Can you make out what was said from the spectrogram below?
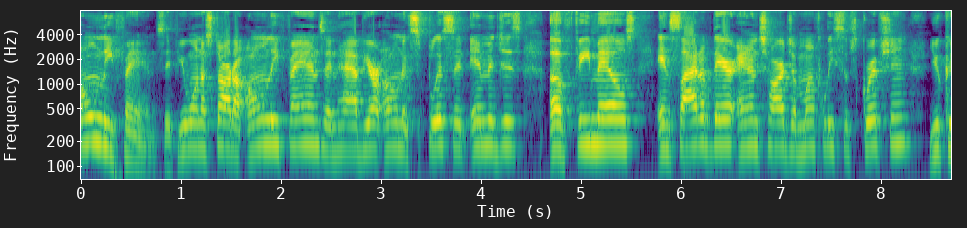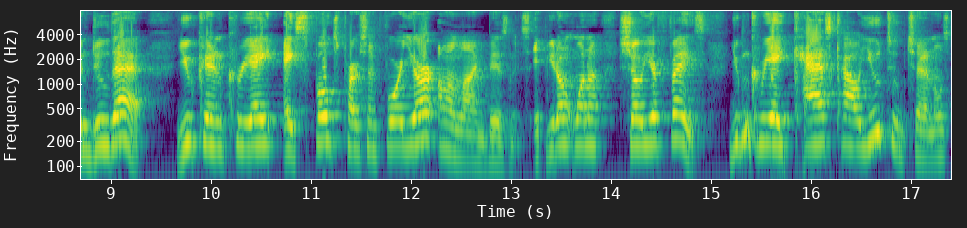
OnlyFans. If you want to start a OnlyFans and have your own explicit images of females inside of there and charge a monthly subscription, you can do that. You can create a spokesperson for your online business. If you don't want to show your face, you can create cash cow YouTube channels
